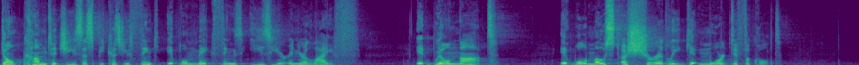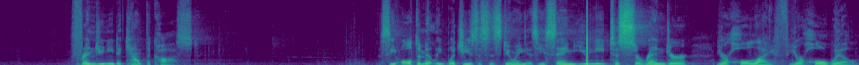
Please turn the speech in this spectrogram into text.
Don't come to Jesus because you think it will make things easier in your life. It will not. It will most assuredly get more difficult. friend, you need to count the cost. See, ultimately, what Jesus is doing is he's saying you need to surrender your whole life, your whole will,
